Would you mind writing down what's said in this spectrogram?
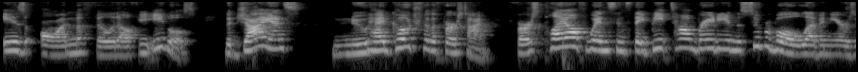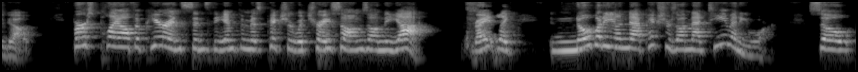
is on the Philadelphia Eagles. The Giants, new head coach for the first time, First playoff win since they beat Tom Brady in the Super Bowl 11 years ago. First playoff appearance since the infamous picture with Trey Songz on the yacht, right? Like nobody on that picture is on that team anymore. So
